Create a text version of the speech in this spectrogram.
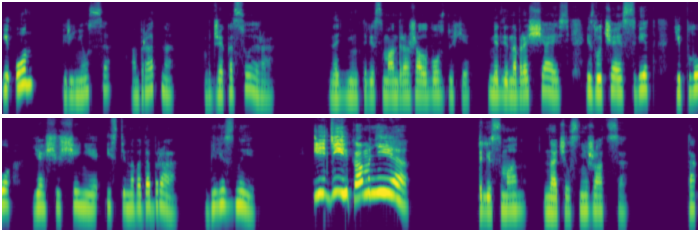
и он перенесся обратно в Джека Сойера. Над ним талисман дрожал в воздухе, медленно вращаясь, излучая свет, тепло и ощущение истинного добра, белизны. «Иди ко мне!» Талисман начал снижаться. Так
